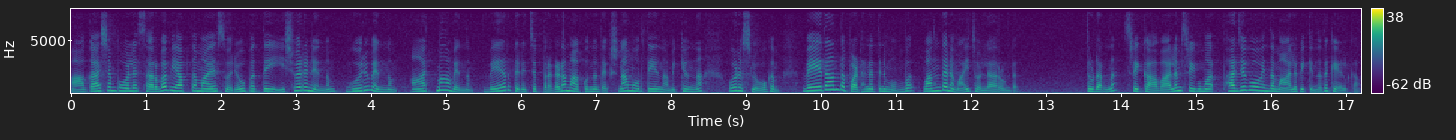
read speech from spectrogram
ആകാശം പോലെ സർവവ്യാപ്തമായ സ്വരൂപത്തെ ഈശ്വരനെന്നും ഗുരുവെന്നും ആത്മാവെന്നും വേർതിരിച്ച് പ്രകടമാക്കുന്ന ദക്ഷിണാമൂർത്തിയെ നമിക്കുന്ന ഒരു ശ്ലോകം വേദാന്ത പഠനത്തിന് മുമ്പ് വന്ദനമായി ചൊല്ലാറുണ്ട്. തുടർന്ന് ശ്രീ കാവാലം ശ്രീകുമാർ ഭജഗോവിന്ദം ആലപിക്കുന്നത് കേൾക്കാം.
